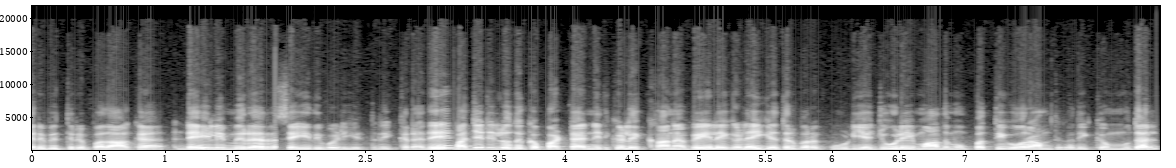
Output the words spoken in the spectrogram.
தெரிவித்திருப்பதாக டெய்லி மிரர் செய்தி வெளியிட்டிருக்கிறது. பட்ஜெட்டில் ஒதுக்கப்பட்ட நிதிகளுக்கான வேலைகளை எதிர்வரக்கூடிய ஜூலை மாதம் முப்பத்தி ஓராம் தேதிக்கு முதல்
